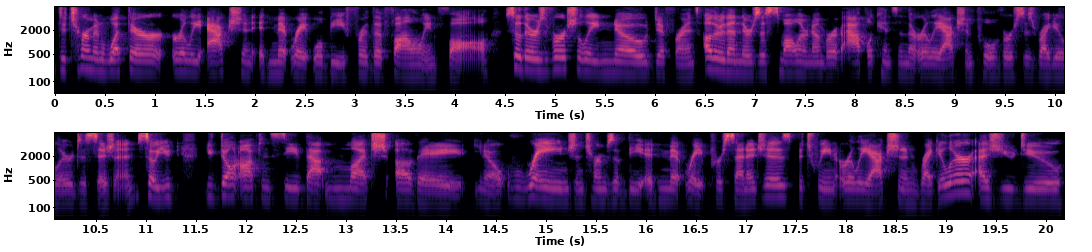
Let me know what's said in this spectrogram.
determine what their early action admit rate will be for the following fall. So there's virtually no difference other than there's a smaller number of applicants in the early action pool versus regular decision. So you you don't often see that much of a, you know, range in terms of the admit rate percentages between early action and regular as you do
